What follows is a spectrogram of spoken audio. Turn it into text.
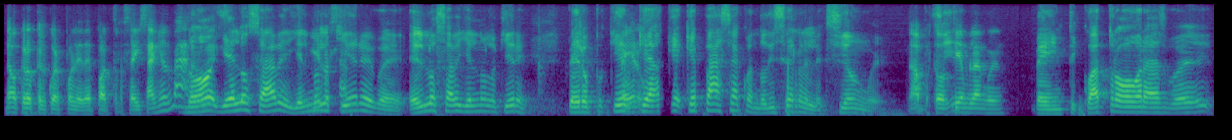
no creo que el cuerpo le dé para otros seis años más. No, y él lo sabe, y él no lo, quiere, güey. Él lo sabe y él no lo quiere. Pero, ¿qué, ¿qué, qué, pasa cuando dice reelección, güey? No, pues todos tiemblan, güey. 24 horas, güey.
